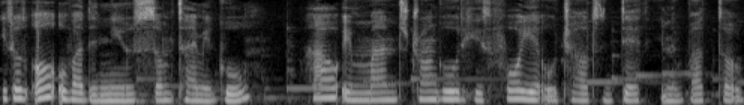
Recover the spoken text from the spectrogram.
It was all over the news some time ago how a man strangled his four year old child to death in a bathtub.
